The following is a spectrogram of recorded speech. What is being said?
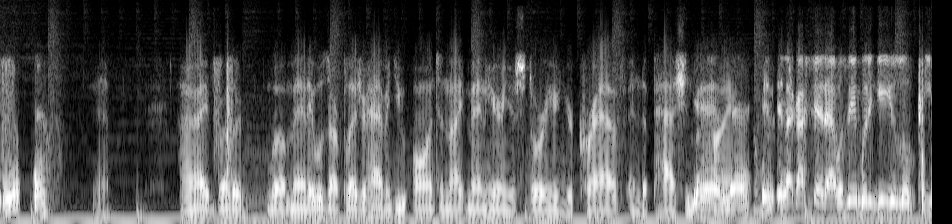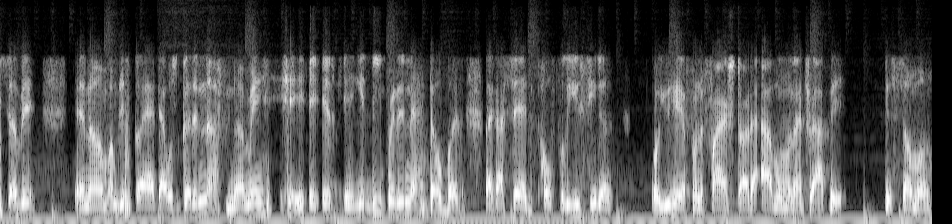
Yeah. know what I'm saying? Yep. All right, brother. Well, man, it was our pleasure having you on tonight, man. Hearing your story, hearing your craft, and the passion Yeah, behind man. work. And, and like I said, I was able to give you a little piece of it, and um, I'm just glad that was good enough. You know what I mean? It, it, it, it get deeper than that though. But like I said, hopefully you see the, or you hear from the Firestarter album when I drop it this summer,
